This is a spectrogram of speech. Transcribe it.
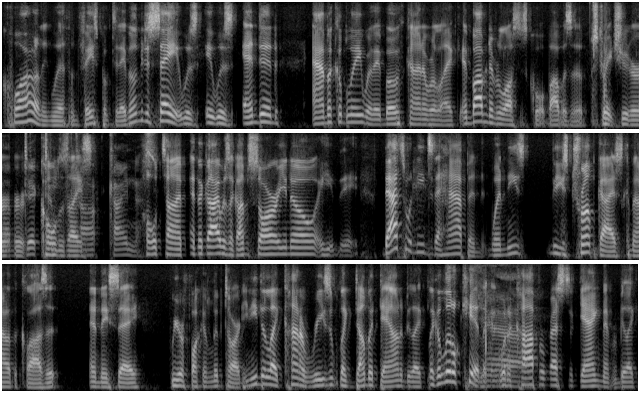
quarreling with on Facebook today. But let me just say it was it was ended amicably where they both kind of were like and Bob never lost his cool. Bob was a straight shooter, or cold as ice. ki- kindness. whole time. And the guy was like, "I'm sorry," you know. He, that's what needs to happen when these these Trump guys come out of the closet and they say we were fucking libtard. You need to like kind of reason, like dumb it down and be like, like a little kid, like when a cop arrests a gang member, be like,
